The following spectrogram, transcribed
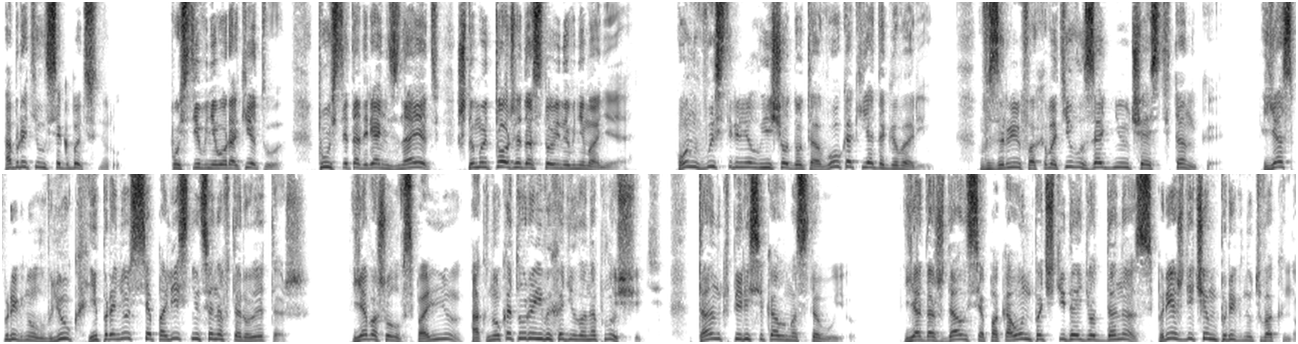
обратился к Бетснеру. «Пусти в него ракету. Пусть эта дрянь знает, что мы тоже достойны внимания». Он выстрелил еще до того, как я договорил. Взрыв охватил заднюю часть танка. Я спрыгнул в люк и пронесся по лестнице на второй этаж. Я вошел в спальню, окно которой выходило на площадь. Танк пересекал мостовую. Я дождался, пока он почти дойдет до нас, прежде чем прыгнуть в окно.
